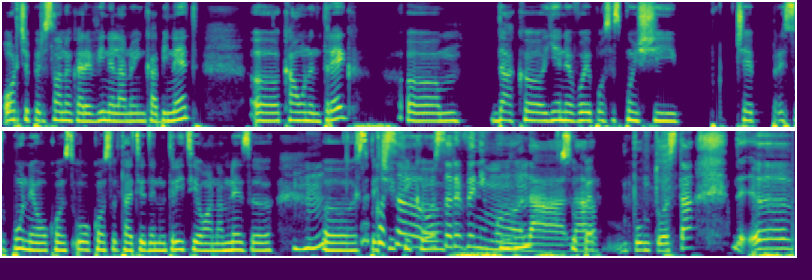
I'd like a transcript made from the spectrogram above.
orice persoană care vine la noi în cabinet uh, ca un întreg. Uh, dacă e nevoie, pot să spun și ce presupune o, cons- o consultație de nutriție, o anamneză uh-huh. uh, specifică. Că o, să, o să revenim uh-huh. la, la punctul ăsta. De, uh,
